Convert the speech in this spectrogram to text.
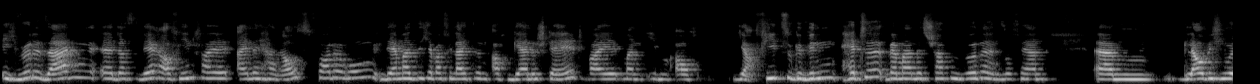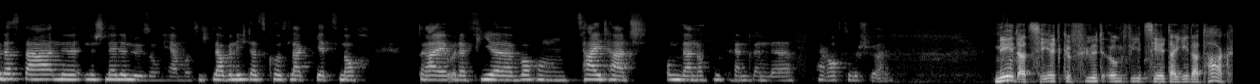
Ich würde sagen, äh, das wäre auf jeden Fall eine Herausforderung, der man sich aber vielleicht dann auch gerne stellt, weil man eben auch ja, viel zu gewinnen hätte, wenn man es schaffen würde. Insofern ähm, glaube ich nur, dass da eine, eine, schnelle Lösung her muss. Ich glaube nicht, dass Kurslack jetzt noch drei oder vier Wochen Zeit hat, um dann noch die Trendwende heraufzubeschwören. Nee, da zählt gefühlt irgendwie, zählt da jeder Tag.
